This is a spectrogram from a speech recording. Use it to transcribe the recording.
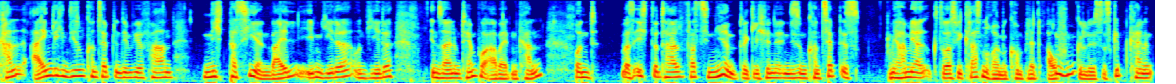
kann eigentlich in diesem Konzept, in dem wir fahren, nicht passieren, weil eben jeder und jede in seinem Tempo arbeiten kann. Und was ich total faszinierend wirklich finde in diesem Konzept ist, wir haben ja sowas wie Klassenräume komplett mhm. aufgelöst. Mhm. Es gibt keine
